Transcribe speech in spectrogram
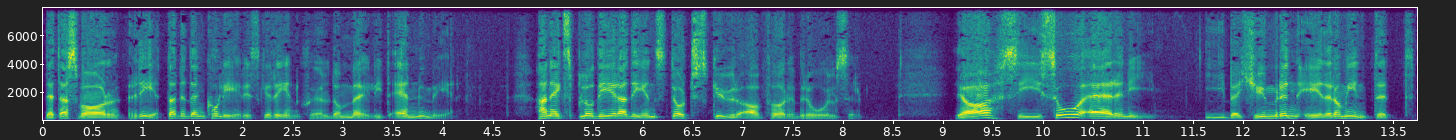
Detta svar retade den koleriske Rensköld om möjligt ännu mer. Han exploderade i en störtskur av förebråelser. Ja, si så är ni. I bekymren är det om intet.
